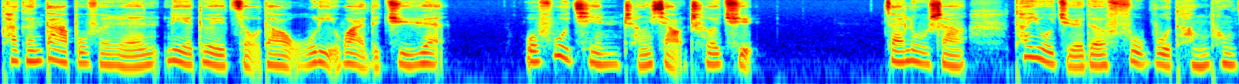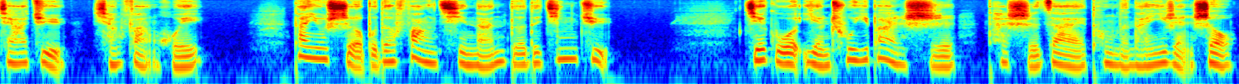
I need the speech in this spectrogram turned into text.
他跟大部分人列队走到五里外的剧院，我父亲乘小车去。在路上，他又觉得腹部疼痛加剧，想返回，但又舍不得放弃难得的京剧。结果演出一半时，他实在痛得难以忍受，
